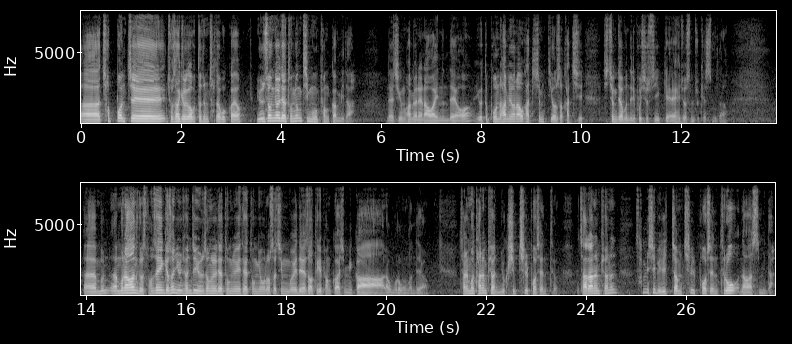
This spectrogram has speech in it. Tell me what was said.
아, 첫 번째 조사 결과부터 좀 찾아볼까요? 윤석열 대통령 직무평가입니다. 네, 지금 화면에 나와 있는데요. 이것도 본 화면하고 같이 좀 띄워서 같이 시청자분들이 보실 수 있게 해주셨으면 좋겠습니다. 아, 문, 아, 그렇습니다. 선생님께서는 현재 윤석열 대통령이 대통령으로서 직무에 대해서 어떻게 평가하십니까? 라고 물어본 건데요. 잘못하는 편 67%, 잘하는 편은 31.7%로 나왔습니다.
